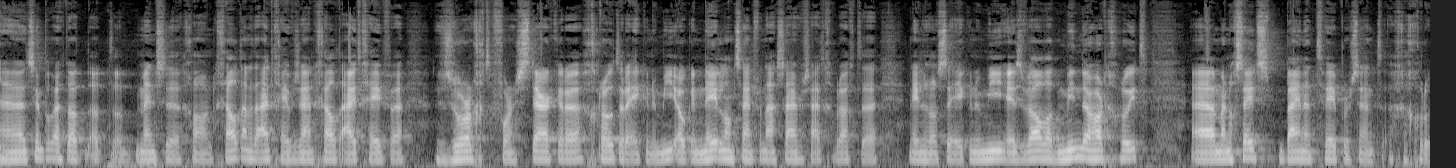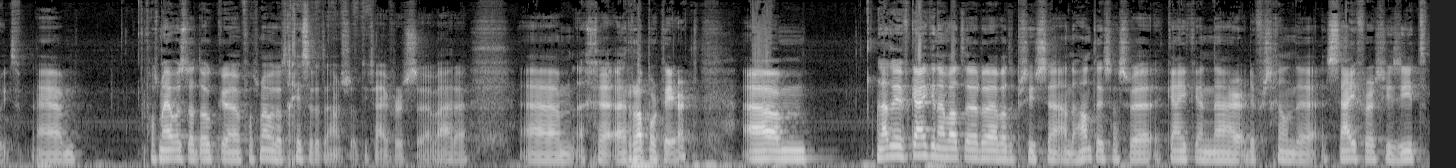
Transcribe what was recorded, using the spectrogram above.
uh, simpelweg dat, dat, dat mensen gewoon geld aan het uitgeven zijn. Geld uitgeven zorgt voor een sterkere, grotere economie. Ook in Nederland zijn vandaag cijfers uitgebracht. De Nederlandse economie is wel wat minder hard gegroeid, uh, maar nog steeds bijna 2% gegroeid. Um, volgens mij was dat ook, uh, volgens mij was dat gisteren trouwens, dat die cijfers waren um, gerapporteerd. Um, Laten we even kijken naar wat er, wat er precies aan de hand is. Als we kijken naar de verschillende cijfers, je ziet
